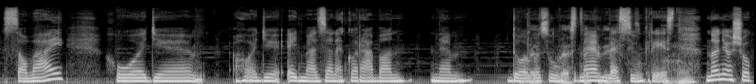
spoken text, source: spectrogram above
szabály, hogy, hogy egymás zenekarában nem dolgozunk, Ve, nem részt. veszünk részt. Uh-huh. Nagyon sok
